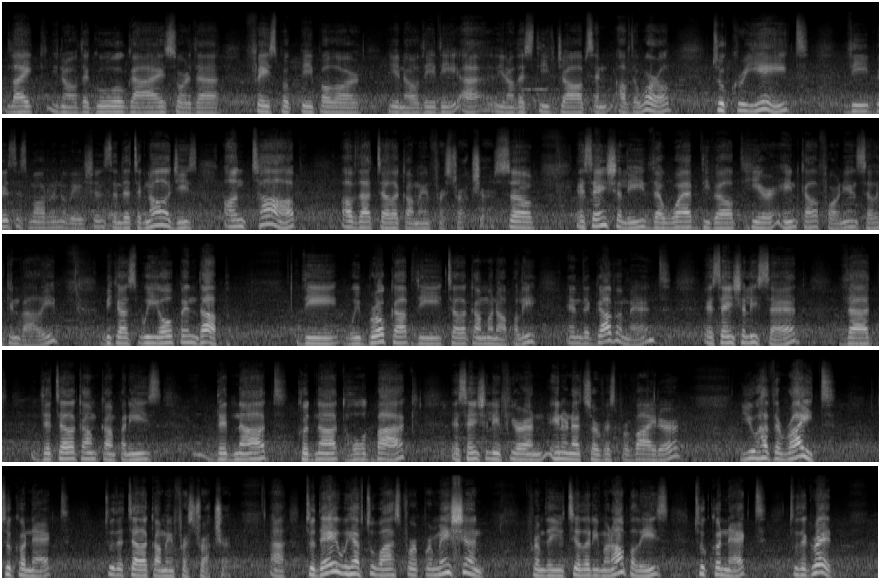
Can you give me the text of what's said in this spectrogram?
like you know the Google guys or the Facebook people or you know the the uh, you know the Steve Jobs and of the world to create the business model innovations and the technologies on top of that telecom infrastructure. So essentially the web developed here in California in Silicon Valley because we opened up the we broke up the telecom monopoly and the government essentially said that the telecom companies did not, could not hold back. Essentially, if you're an internet service provider, you have the right to connect to the telecom infrastructure. Uh, today, we have to ask for permission from the utility monopolies to connect to the grid.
